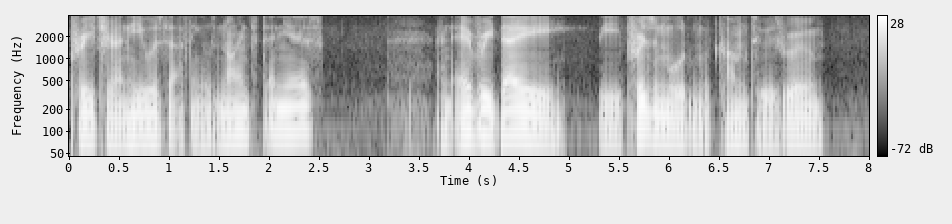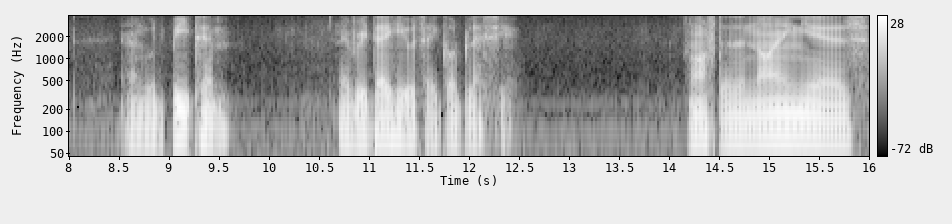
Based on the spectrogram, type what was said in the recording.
preacher, and he was, I think it was nine to ten years. And every day the prison warden would come to his room and would beat him. And every day he would say, God bless you. After the nine years,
